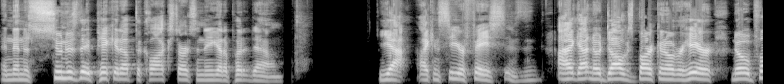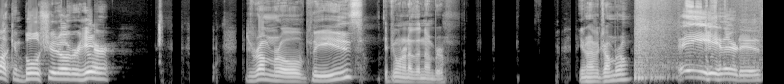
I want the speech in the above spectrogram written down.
and then as soon as they pick it up, the clock starts, and then you got to put it down. Yeah, I can see your face. I got no dogs barking over here. No fucking bullshit over here. Drum roll, please. If you want another number, you don't have a drum roll. Hey, there it is.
